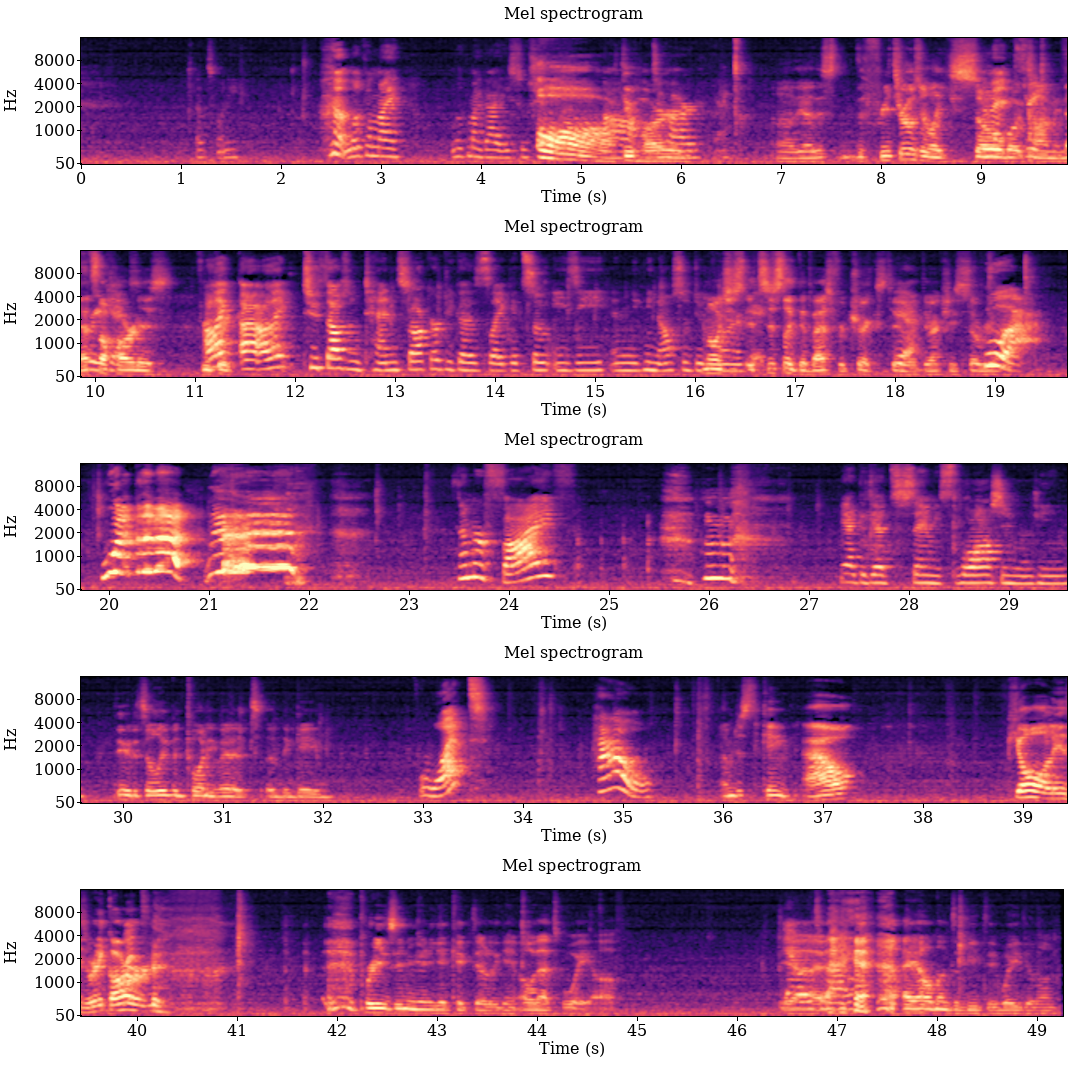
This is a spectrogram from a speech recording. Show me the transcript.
That's funny. look at my, look at my guy. He's so short. Oh, Ah, too hard. Too hard. Uh, yeah, this the free throws are like so about timing. That's the kicks. hardest. I like uh, I like 2010 soccer because like it's so easy and you can also do. No, it's just it's just like the best for tricks too. Yeah. Like they're actually so real. Whoa. What the Woo! Number five? Yeah, because you had Sammy Slosh in your team. Dude, it's only been 20 minutes of the game. What? How? I'm just the king. Ow. Pure is regard. Pretty soon you're gonna get kicked out of the game. Oh, that's way off. Yeah, too I, I, held on to beat it way too long.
